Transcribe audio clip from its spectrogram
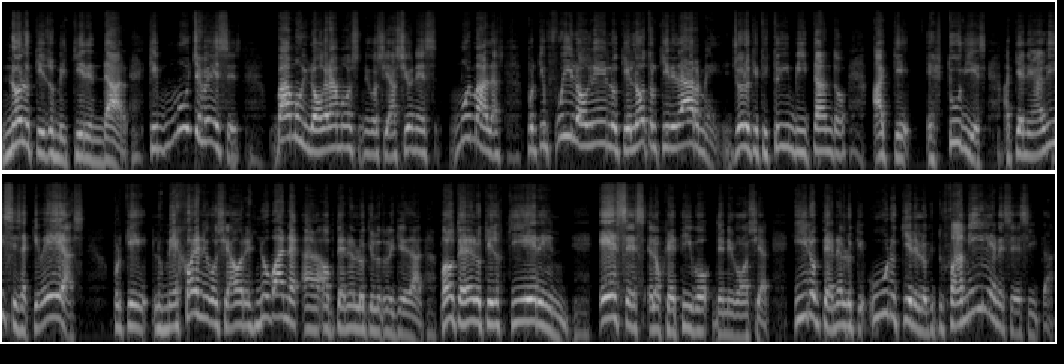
No lo que ellos me quieren dar. Que muchas veces vamos y logramos negociaciones muy malas porque fui y logré lo que el otro quiere darme. Yo lo que te estoy invitando a que estudies, a que analices, a que veas. Porque los mejores negociadores no van a, obtener lo que el otro le quiere dar. Van a obtener lo que ellos quieren. Ese es el objetivo de negociar ir a obtener lo que uno quiere, lo que tu familia necesita,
